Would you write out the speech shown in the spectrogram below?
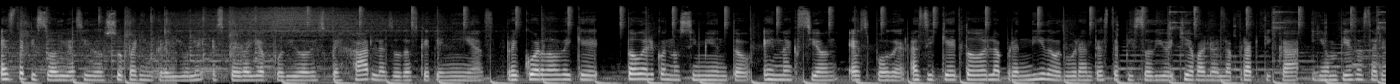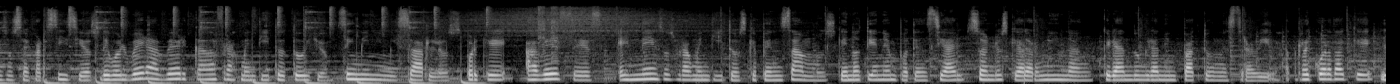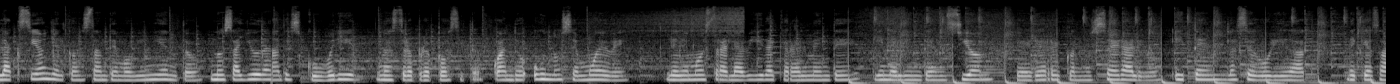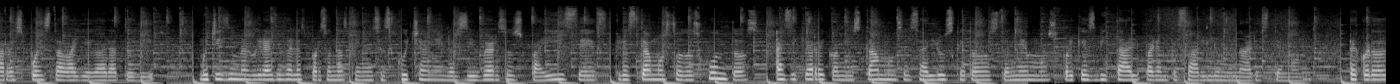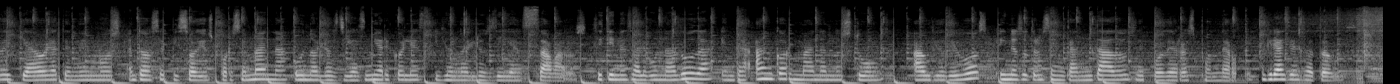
este episodio ha sido súper increíble, espero haya podido despejar las dudas que tenías. Recuerda de que todo el conocimiento en acción es poder. Así que todo lo aprendido durante este episodio llévalo a la práctica y empieza a hacer esos ejercicios de volver a ver cada fragmentito tuyo sin minimizarlos, porque a veces en esos fragmentitos que pensamos que no tienen potencial son los que terminan creando un gran impacto en nuestra vida. Recuerda que la acción y el constante movimiento nos ayudan a descubrir nuestro propósito. Cuando uno se mueve, le demuestra a la vida que realmente tiene la intención de reconocer algo y ten la seguridad de que esa respuesta va a llegar a tu vida. Muchísimas gracias a las personas que nos escuchan en los diversos países. Crezcamos todos juntos, así que reconozcamos esa luz que todos tenemos porque es vital para empezar a iluminar este mundo. Recuerda de que ahora tenemos dos episodios por semana, uno los días miércoles y uno los días sábados. Si tienes alguna duda, entra a Anchor, mándanos tu audio de voz y nosotros encantados de poder responderte. Gracias a todos.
